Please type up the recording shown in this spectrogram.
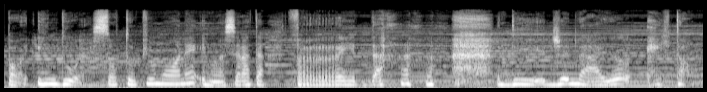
Poi in due sotto il piumone in una serata fredda di gennaio è il top.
